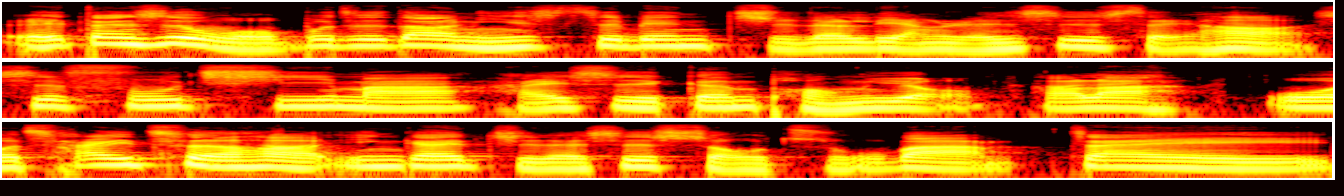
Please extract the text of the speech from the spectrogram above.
诶，但是我不知道您这边指的两人是谁哈？是夫妻吗？还是跟朋友？好啦，我猜测哈，应该指的是手足吧。在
